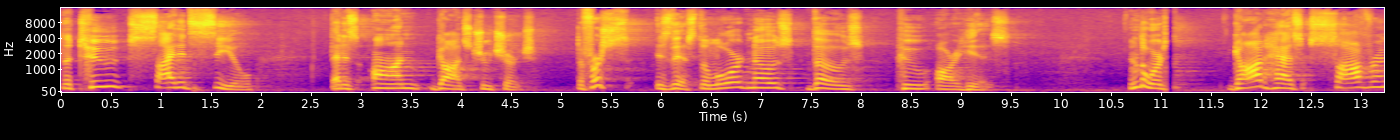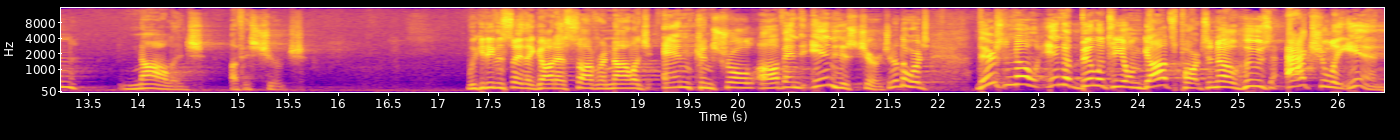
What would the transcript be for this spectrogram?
the two sided seal that is on God's true church. The first is this the Lord knows those who are His. In other words, God has sovereign knowledge of His church. We could even say that God has sovereign knowledge and control of and in His church. In other words, there's no inability on God's part to know who's actually in.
